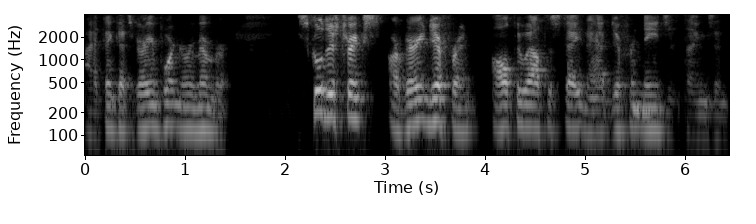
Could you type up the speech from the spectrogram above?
I think that's very important to remember. School districts are very different all throughout the state, and they have different needs and things. And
